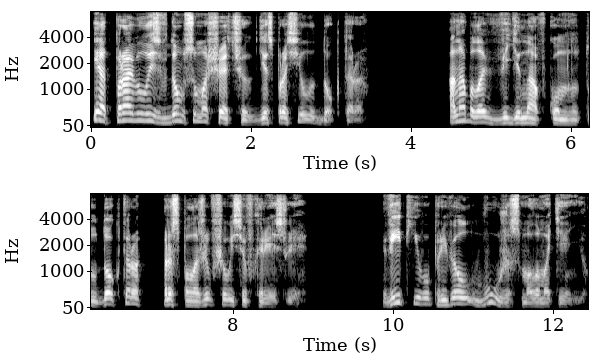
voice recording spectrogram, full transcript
и отправилась в дом сумасшедших, где спросила доктора. Она была введена в комнату доктора, расположившегося в кресле. Вид его привел в ужас маломатенью.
